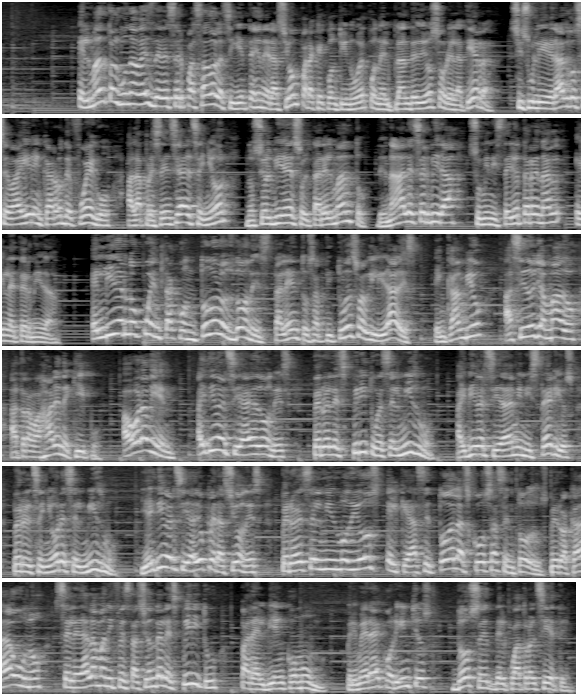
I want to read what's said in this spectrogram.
El manto alguna vez debe ser pasado a la siguiente generación para que continúe con el plan de Dios sobre la tierra. Si su liderazgo se va a ir en carros de fuego a la presencia del Señor, no se olvide de soltar el manto. De nada le servirá su ministerio terrenal en la eternidad. El líder no cuenta con todos los dones, talentos, aptitudes o habilidades. En cambio, ha sido llamado a trabajar en equipo. Ahora bien, hay diversidad de dones, pero el Espíritu es el mismo. Hay diversidad de ministerios, pero el Señor es el mismo. Y hay diversidad de operaciones, pero es el mismo Dios el que hace todas las cosas en todos. Pero a cada uno se le da la manifestación del Espíritu para el bien común. Primera de Corintios 12 del 4 al 7.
